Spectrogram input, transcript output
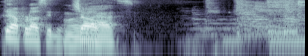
Até à próxima. Um Tchau. Abraço. Thank you.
